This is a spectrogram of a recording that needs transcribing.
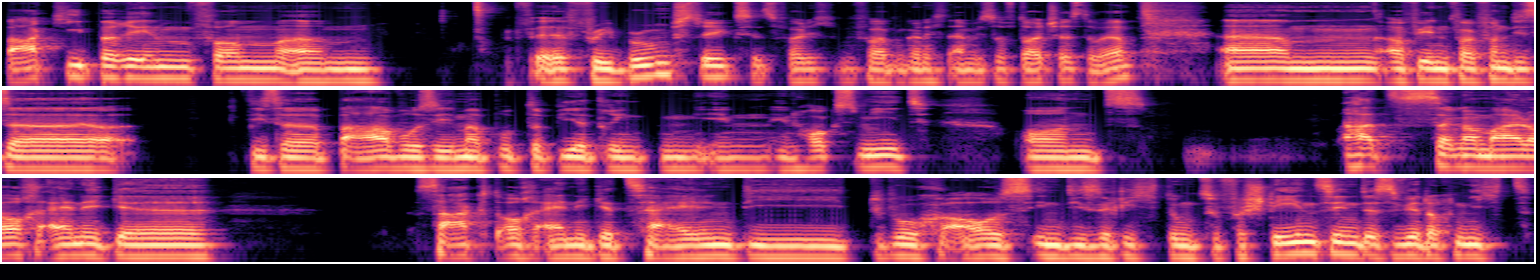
Barkeeperin vom ähm, Free Broomsticks. Jetzt falle ich vor gar nicht ein, wie es auf Deutsch heißt, aber ja. Ähm, auf jeden Fall von dieser dieser Bar, wo sie immer Butterbier trinken in, in Hogsmeade. Und hat, sagen wir mal, auch einige, sagt auch einige Zeilen, die durchaus in diese Richtung zu verstehen sind. Es wird auch nicht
